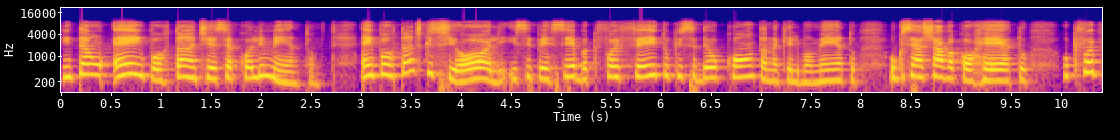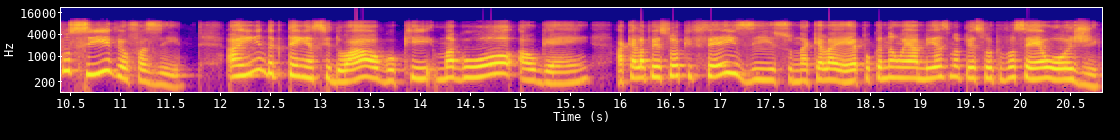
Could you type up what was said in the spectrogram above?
Então é importante esse acolhimento. É importante que se olhe e se perceba que foi feito o que se deu conta naquele momento, o que se achava correto, o que foi possível fazer ainda que tenha sido algo que magoou alguém, aquela pessoa que fez isso naquela época não é a mesma pessoa que você é hoje.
